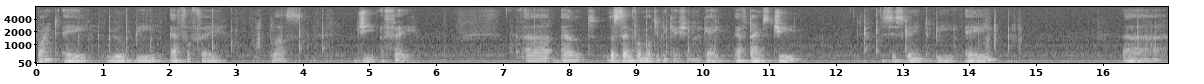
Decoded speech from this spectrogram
point A will be f of A plus g of a. Uh, and the same for multiplication, okay? f times g, this is going to be a uh,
